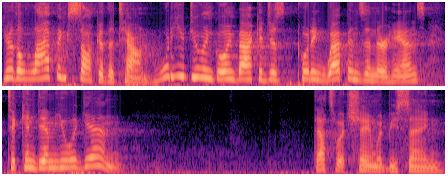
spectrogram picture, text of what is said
You're the laughing stock of the town. What are you doing going back and just putting weapons in their hands to condemn you again? That's what Shane would be saying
